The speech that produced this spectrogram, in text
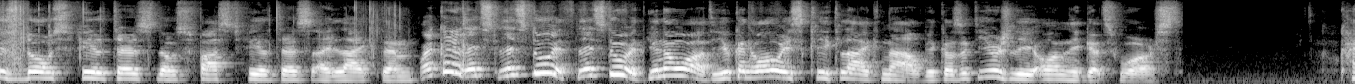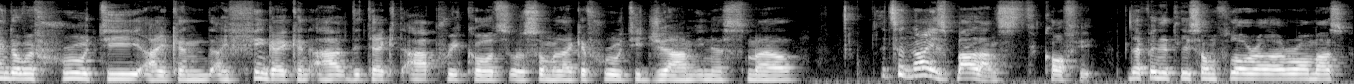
use those filters, those fast filters, I like them. Okay, let's let's do it, let's do it. You know what, you can always click like now, because it usually only gets worse kind of a fruity, I can, I think I can detect apricots or some like a fruity jam in a smell. It's a nice balanced coffee. Definitely some floral aromas,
